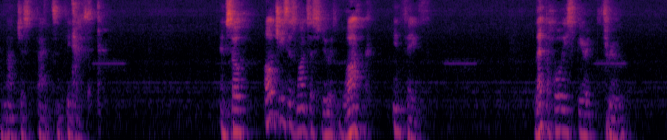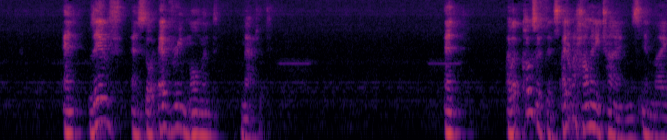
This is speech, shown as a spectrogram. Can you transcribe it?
and not just facts and figures. And so all Jesus wants us to do is walk in faith. Let the Holy Spirit through. And live as though every moment mattered. And I will close with this. I don't know how many times in my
